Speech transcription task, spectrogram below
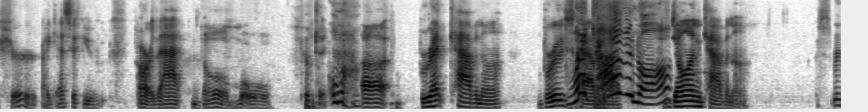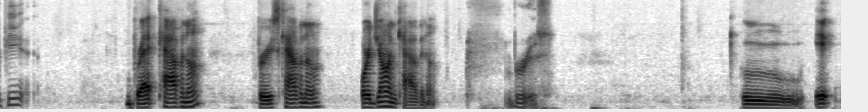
sure. I guess if you are that dumb. Oh. Okay. Uh, Brett Kavanaugh, Bruce Brett Kavanaugh, Kavanaugh. John Kavanagh, Repeat. Brett Kavanaugh, Bruce Kavanaugh, or John Kavanagh. Bruce. Ooh, it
